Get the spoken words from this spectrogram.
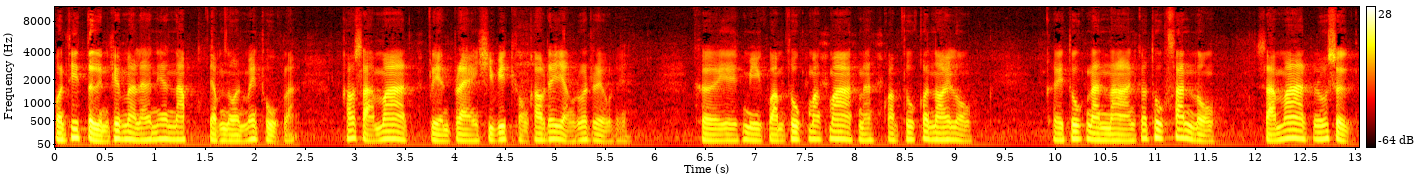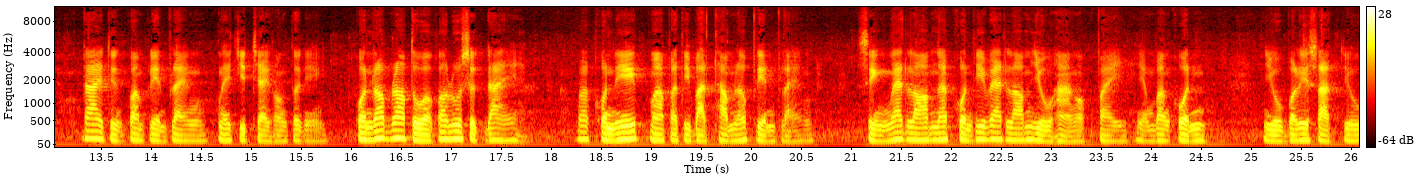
คนที่ตื่นขึ้นมาแล้วเนี่ยนับจำนวนไม่ถูกละเขาสามารถเปลี่ยนแปลงชีวิตของเขาได้อย่างรวดเร็วเลย เคยมีความทุกข์มากๆนะความทุกข์ก็น้อยลง เคยทุกข์นานๆก็ทุกข์สั้นลง สามารถรู้สึกได้ถึงความเปลี่ยนแปลงในจิตใจของตนเอง คนรอบๆตัวก็รู้สึกได้ ว่าคนนี้มาปฏิบัติธรรมแล้วเปลี่ยนแปลง สิ่งแวดล้อมนะคนที่แวดล้อมอยู่ห่างออกไป อย่างบางคนอยู่บริษัทอยู่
